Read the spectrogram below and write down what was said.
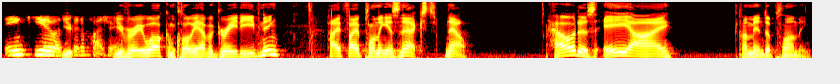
Thank you. It's You- been a pleasure. You're very welcome. Chloe, have a great evening. High Five Plumbing is next. Now, how does AI come into plumbing?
